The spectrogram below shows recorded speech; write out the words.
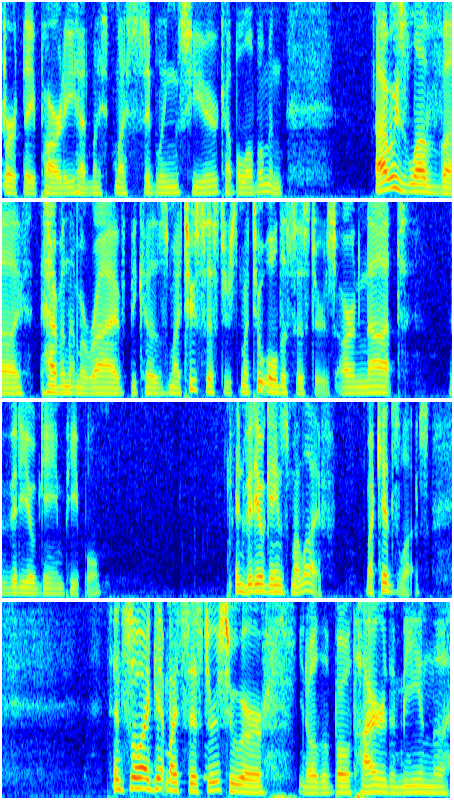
birthday party. Had my my siblings here, a couple of them, and I always love uh, having them arrive because my two sisters, my two oldest sisters, are not video game people. And video games my life, my kids' lives. And so I get my sisters who are, you know, they're both higher than me in the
